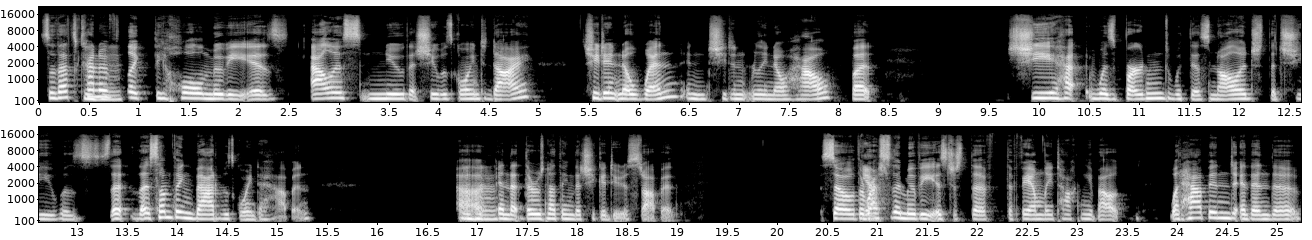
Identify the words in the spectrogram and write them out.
So that's kind of like the whole movie is Alice knew that she was going to die. She didn't know when and she didn't really know how, but she ha- was burdened with this knowledge that she was that, that something bad was going to happen. Uh, Mhm. and that there was nothing that she could do to stop it. So the Yeah. rest of the movie is just the the family talking about what happened and then the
